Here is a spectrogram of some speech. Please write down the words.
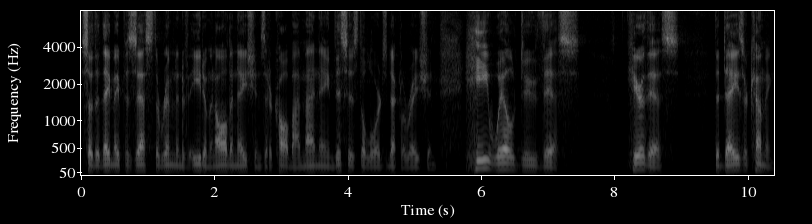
so that they may possess the remnant of Edom and all the nations that are called by my name. This is the Lord's declaration. He will do this. Hear this. The days are coming.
